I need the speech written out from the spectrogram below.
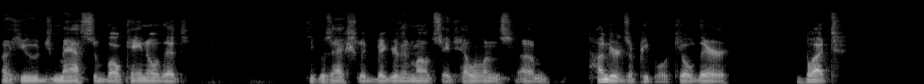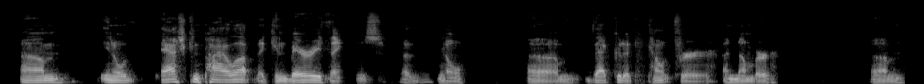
a huge massive volcano that i think was actually bigger than mount st helens. Um, hundreds of people were killed there. But um, you know ash can pile up it can bury things uh, Mhm. you know um, that could account for a number um,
